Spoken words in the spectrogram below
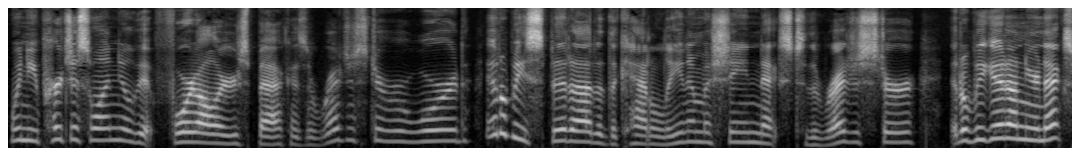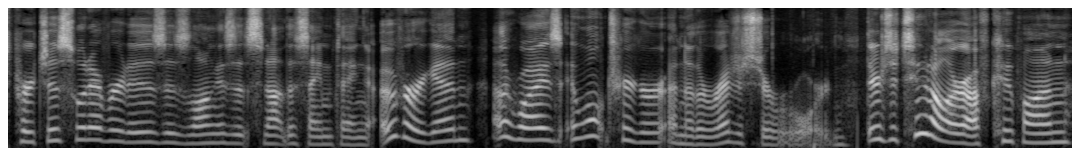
When you purchase one, you'll get $4 back as a register reward. It'll be spit out of the Catalina machine next to the register. It'll be good on your next purchase, whatever it is, as long as it's not the same thing over again. Otherwise, it won't trigger another register reward. There's a $2 off coupon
